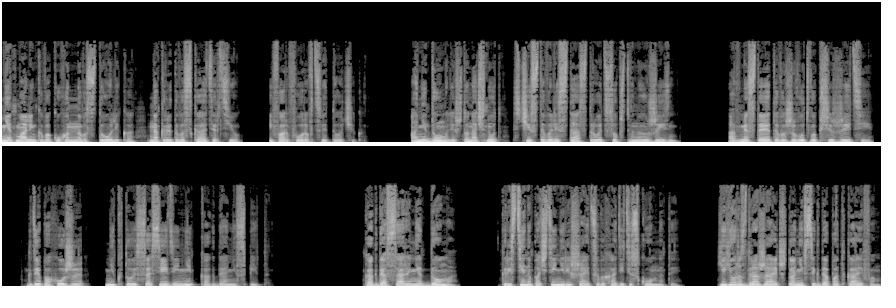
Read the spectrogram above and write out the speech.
нет маленького кухонного столика, накрытого скатертью, и фарфора цветочек. Они думали, что начнут с чистого листа строить собственную жизнь, а вместо этого живут в общежитии, где, похоже, никто из соседей никогда не спит. Когда Сары нет дома, Кристина почти не решается выходить из комнаты. Ее раздражает, что они всегда под кайфом,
